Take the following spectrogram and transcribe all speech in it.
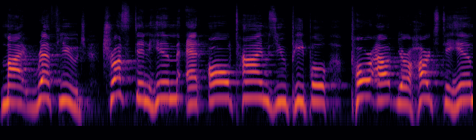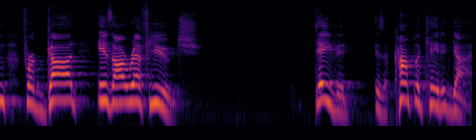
my refuge. Trust in him at all times, you people. Pour out your hearts to him, for God is our refuge. David is a complicated guy.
